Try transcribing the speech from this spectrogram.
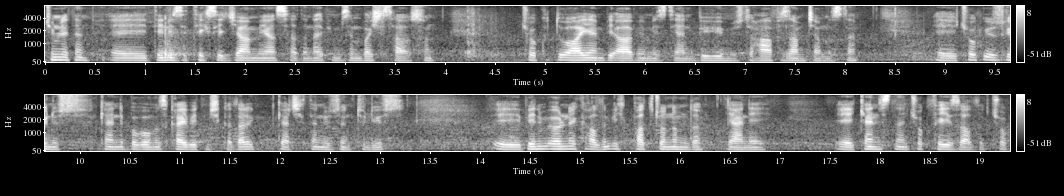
Cümleten e, Denizli Tekstil Camiası adına hepimizin başı sağ olsun. Çok duayen bir abimizdi yani büyüğümüzdü, hafız amcamızdı. E, çok üzgünüz. Kendi babamızı kaybetmiş kadar gerçekten üzüntülüyüz. E, benim örnek aldığım ilk patronumdu. Yani e, kendisinden çok feyiz aldık, çok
